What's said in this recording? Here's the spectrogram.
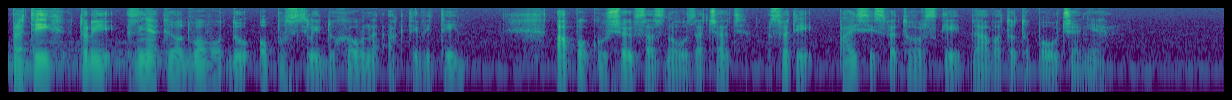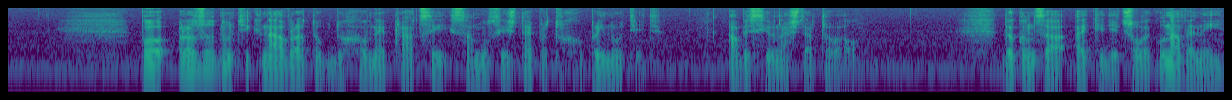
Pre tých, ktorí z nejakého dôvodu opustili duchovné aktivity a pokúšajú sa znovu začať, svätý Pajsi Svetohorský dáva toto poučenie. Po rozhodnutí k návratu k duchovnej práci sa musíš najprv trochu prinútiť, aby si ju naštartoval. Dokonca aj keď je človek unavený,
